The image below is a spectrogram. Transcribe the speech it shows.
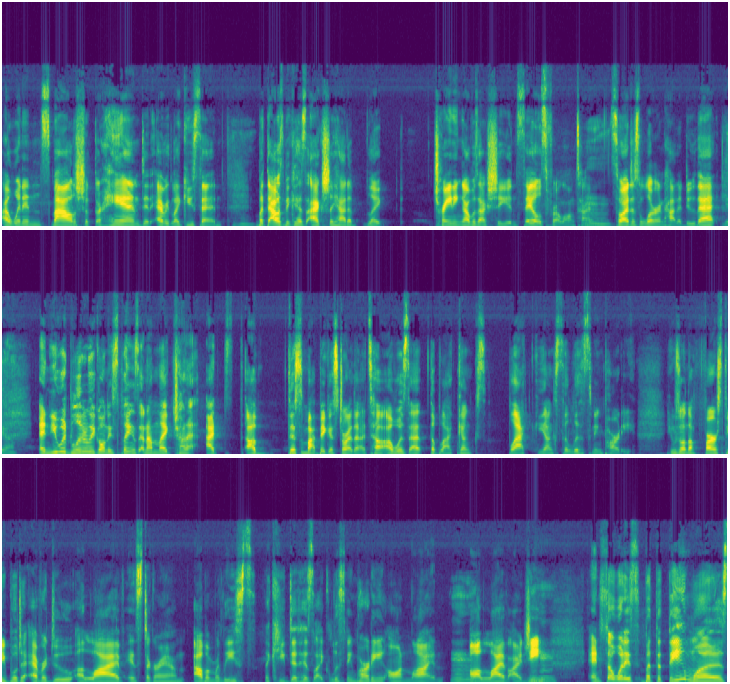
I went in and smiled, shook their hand, did every like you said. Mm-hmm. But that was because I actually had a like training. I was actually in sales for a long time, so I just learned how to do that. Mm. Yeah. And you would literally go on these things, and I'm like trying to. I, I this is my biggest story that I tell. I was at the Black Youngs Blac Youngsta listening party. He was one of the first people to ever do a live Instagram album release. Like he did his like listening party online mm. on live IG. Mm-hmm. And so what is but the theme was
